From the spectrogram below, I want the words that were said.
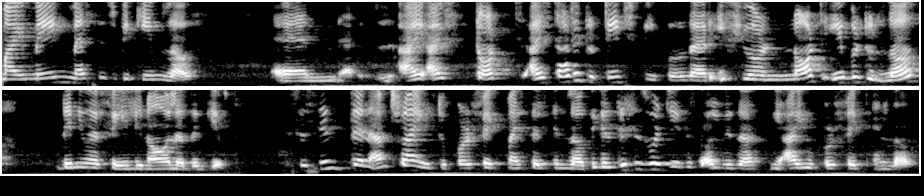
my main message became love. And I, I've taught, I started to teach people that if you are not able to love, then you have failed in all other gifts. So since then, I'm trying to perfect myself in love because this is what Jesus always asks me Are you perfect in love?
